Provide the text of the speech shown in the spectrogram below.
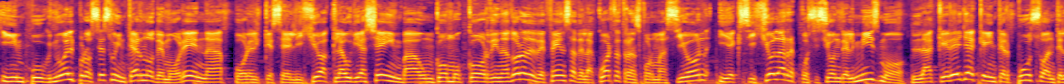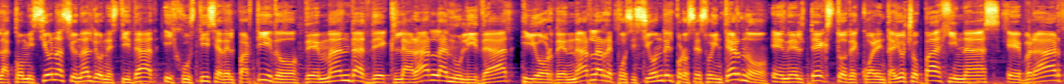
impugnó el proceso interno de Morena por el que se eligió a Claudia Sheinbaum como coordinadora de defensa de la Cuarta Transformación y exigió la reposición del mismo. La querella que interpuso ante la Comisión Nacional de Honestidad y Justicia del partido demanda declarar la nulidad y ordenar la reposición del proceso interno. En el texto de 48 páginas, Ebrard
